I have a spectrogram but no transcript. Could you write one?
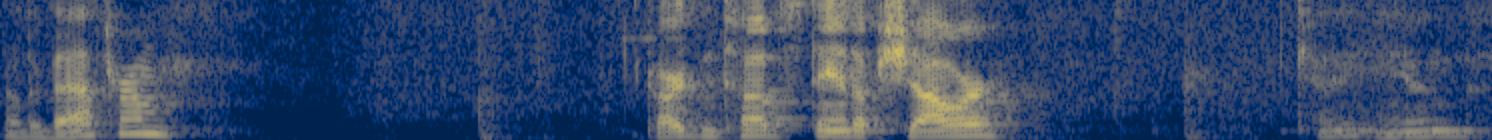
Another bathroom. Garden tub, stand-up shower. Okay, and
